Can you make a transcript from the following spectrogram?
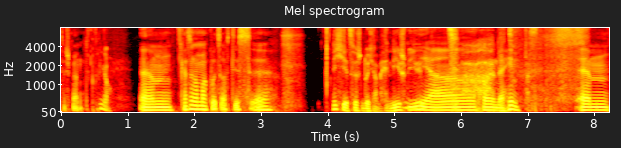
Sehr spannend. Finde ich auch. Ähm, kannst du noch mal kurz auf das äh, Nicht hier zwischendurch am Handy spielen. Ja, kommen wir denn da hin? Ähm,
